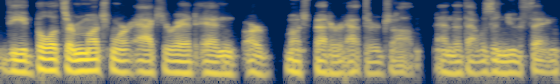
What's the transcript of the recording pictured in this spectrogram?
the bullets are much more accurate and are much better at their job, and that that was a new thing.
